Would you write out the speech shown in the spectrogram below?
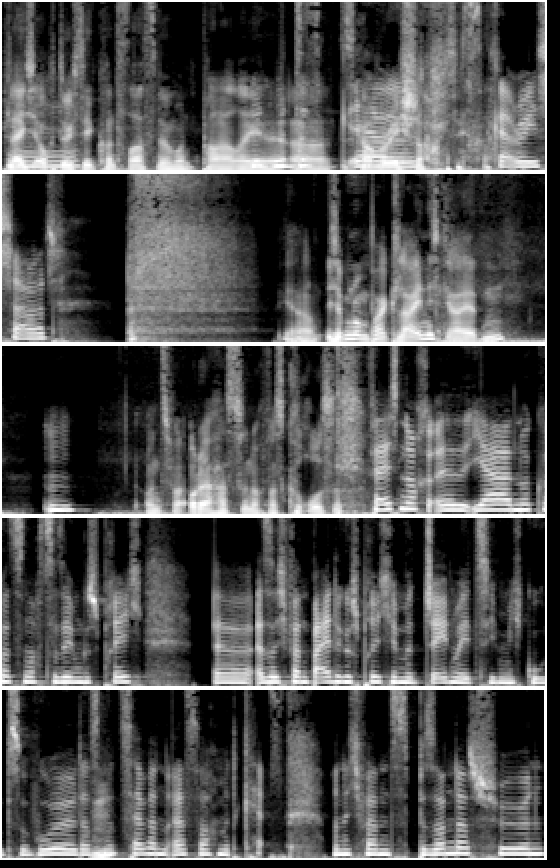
Vielleicht Ja, auch durch den Kontrast, wenn man parallel äh, Discovery ja. schaut. Discovery schaut. Ja, ich habe nur ein paar Kleinigkeiten. Mhm. Und zwar, oder hast du noch was Großes? Vielleicht noch, äh, ja, nur kurz noch zu dem Gespräch. Äh, also ich fand beide Gespräche mit Janeway ziemlich gut, sowohl das Mhm. mit Seven als auch mit Cass. Und ich fand es besonders schön.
